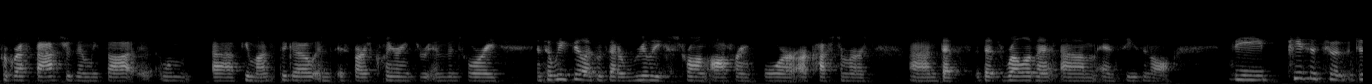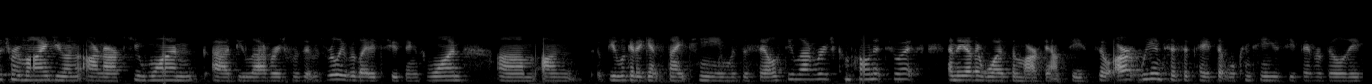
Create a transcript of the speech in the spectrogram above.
progressed faster than we thought uh, a few months ago as far as clearing through inventory. And so we feel like we've got a really strong offering for our customers um, that's relevant and seasonal. The pieces to just remind you on our Q1 uh, deleverage was it was really related to two things. One, um, if you look at against 2019, was the sales deleverage component to it, and the other was the markdown piece. So we anticipate that we'll continue to see favorability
